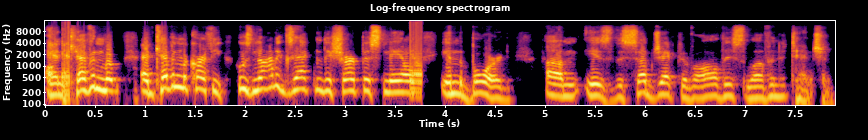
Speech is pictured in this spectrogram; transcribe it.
And Kevin and Kevin McCarthy, who's not exactly the sharpest nail in the board, um, is the subject of all this love and attention.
